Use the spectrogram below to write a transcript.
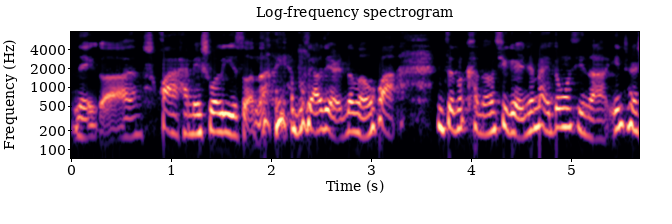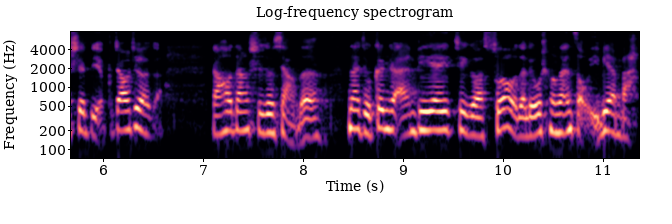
那个话还没说利索呢，也不了解人的文化，你怎么可能去给人家卖东西呢？Internship 也不招这个。然后当时就想的，那就跟着 MBA 这个所有的流程咱走一遍吧。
